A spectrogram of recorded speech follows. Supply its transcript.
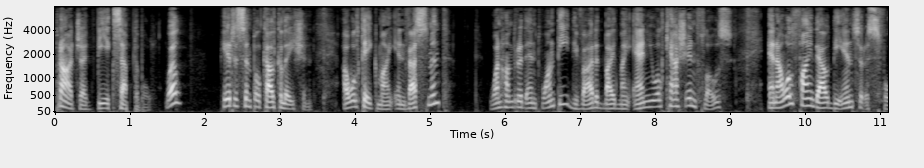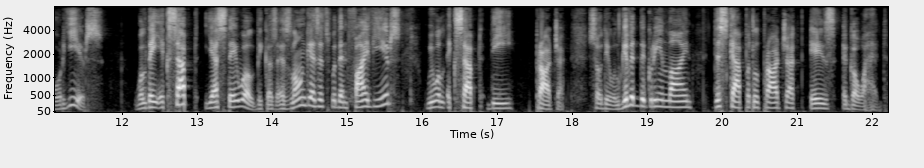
project be acceptable? Well, here's a simple calculation. I will take my investment 120 divided by my annual cash inflows, and I will find out the answer is 4 years. Will they accept? Yes, they will, because as long as it's within 5 years, we will accept the project. So they will give it the green line. This capital project is a go-ahead.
